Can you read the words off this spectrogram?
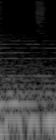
you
